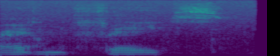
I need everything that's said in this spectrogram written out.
right on the face.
